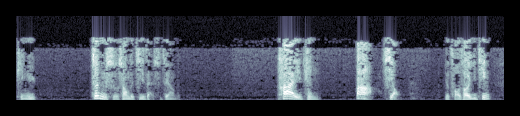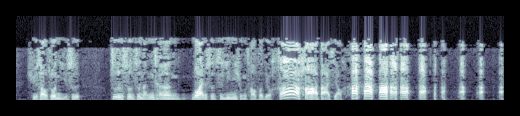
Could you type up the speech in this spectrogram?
评语？正史上的记载是这样的：太祖大笑。就曹操一听许绍说你是治世之能臣，乱世之英雄，曹操就哈哈大笑，哈哈哈哈哈哈哈哈哈哈！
